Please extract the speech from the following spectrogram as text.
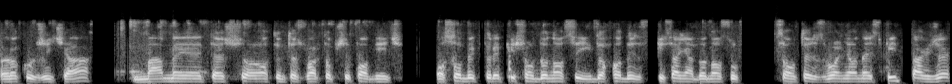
roku życia. Mamy też, o tym też warto przypomnieć, Osoby, które piszą donosy, ich dochody z pisania donosów są też zwolnione z PIT, także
